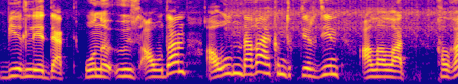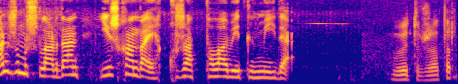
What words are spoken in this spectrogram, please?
беріледі. Оны өз аудан, ауылындағы әкімдіктерден ала алады. Қалған жұмысшылардан ешқандай құжат талап етілмейді өтіп жатыр.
